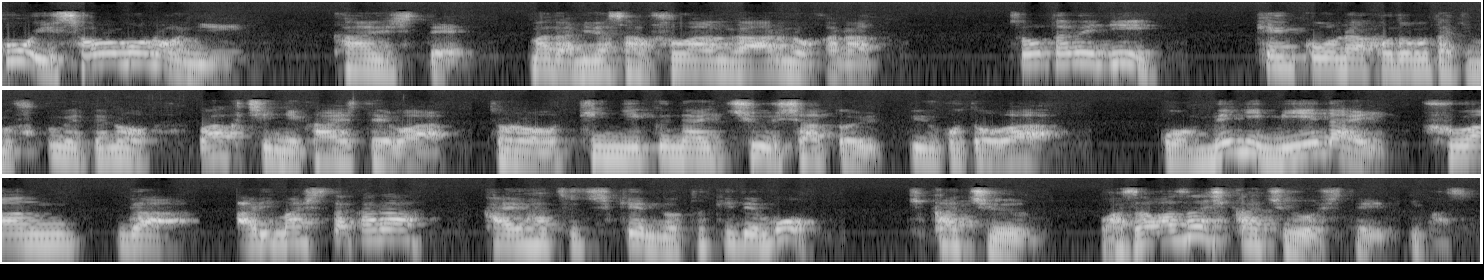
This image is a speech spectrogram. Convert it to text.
行為そのものに関してまだ皆さん不安があるのかなそのために健康な子どもたちも含めてのワクチンに関してはその筋肉内注射ということはこう目に見えない不安がありましたから開発治験の時でも皮下中わざわざ皮下中をしています。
